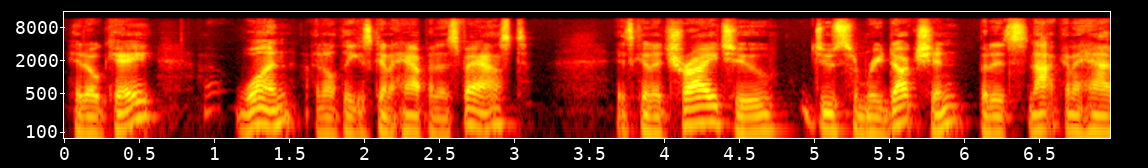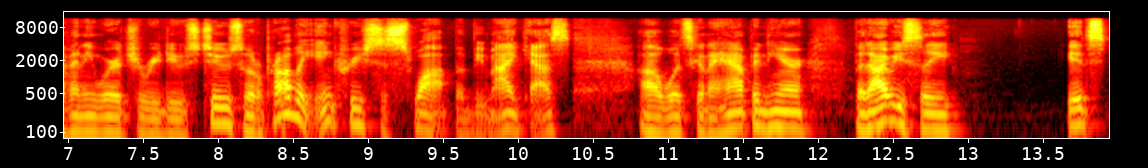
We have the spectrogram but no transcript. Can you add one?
Hit OK. One, I don't think it's going to happen as fast. It's going to try to do some reduction, but it's not going to have anywhere to reduce to. So it'll probably increase the swap, would be my guess, uh, what's going to happen here. But obviously, it's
